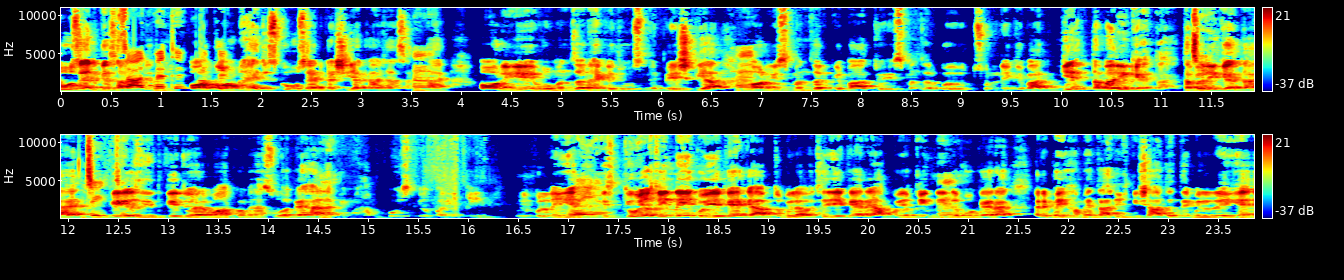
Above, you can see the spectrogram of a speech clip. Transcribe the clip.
وہ حسین کے ساتھ تھے۔ اور کون ہے جس کو حسین کا شیعہ کہا جا سکتا ہے؟ اور یہ وہ منظر ہے کہ جو اس نے پیش کیا اور اس منظر کے بعد جو اس منظر کو سننے کے بعد یہ تبری کہتا ہے تبری جی، کہتا ہے جی، کہ جی۔ یزید کے جو ہے وہ آنکھوں میں آنسو ہوا گئے حالانکہ ہم کو اس کے اوپر یقین بالکل نہیں ہے۔ اس کیوں یقین نہیں کوئی یہ کہہ کہ آپ تو بلا وجہ یہ کہہ رہے ہیں آپ کو یقین نہیں جب وہ کہہ رہا ہے۔ ارے بھائی ہمیں تاریخ کی شہادتیں مل رہی ہیں۔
